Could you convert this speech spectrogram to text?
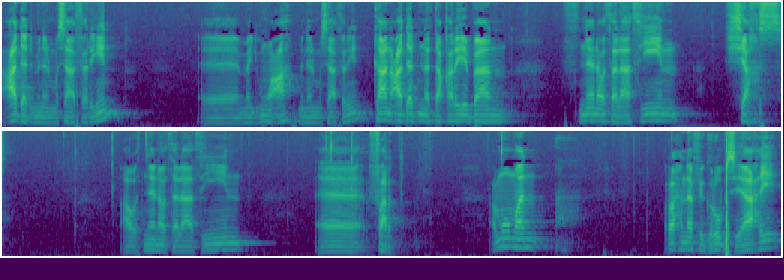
عدد من المسافرين مجموعة من المسافرين. كان عددنا تقريبا 32 شخص أو 32 آه، فرد. عموما رحنا في جروب سياحي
